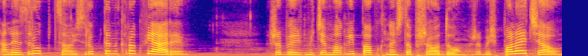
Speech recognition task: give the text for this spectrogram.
Ale zrób coś, zrób ten krok wiary, żebyśmy Cię mogli popchnąć do przodu, żebyś poleciał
